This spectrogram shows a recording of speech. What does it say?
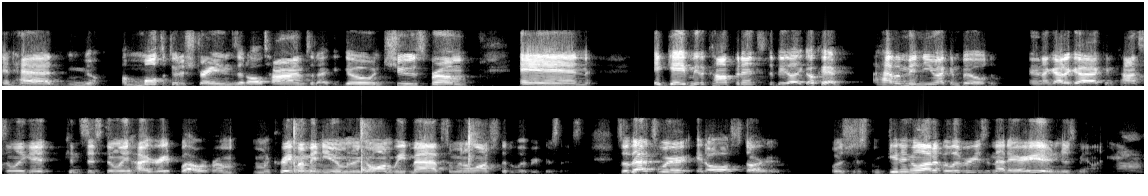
and had, you know, a multitude of strains at all times that I could go and choose from. And it gave me the confidence to be like, okay, I have a menu I can build and I got a guy I can constantly get consistently high grade flour from. I'm gonna create my menu. I'm gonna go on Weedmaps. I'm gonna launch the delivery business. So that's where it all started. Was just from getting a lot of deliveries in that area and just being like, mm,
